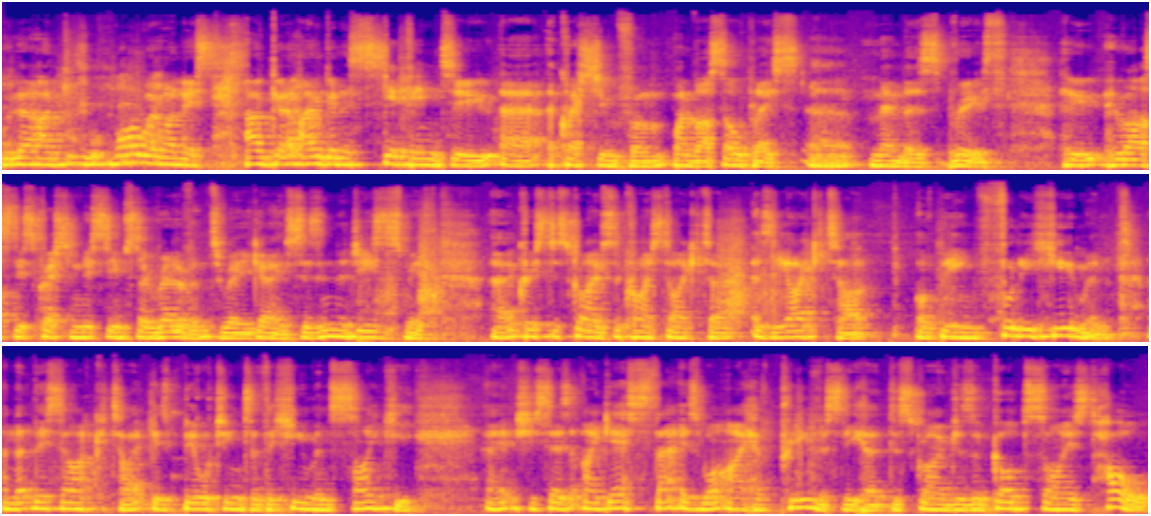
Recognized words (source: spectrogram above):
Well, no, I'm, while we're on this, I'm going, I'm going to skip into uh, a question from one of our Soul Place uh, members, Ruth, who, who asked this question. This seems so relevant to where you're going. She says, In the Jesus myth, uh, Chris describes the Christ archetype as the archetype of being fully human, and that this archetype is built into the human psyche. Uh, she says, I guess that is what I have previously heard described as a God sized hole,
